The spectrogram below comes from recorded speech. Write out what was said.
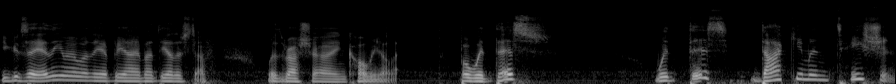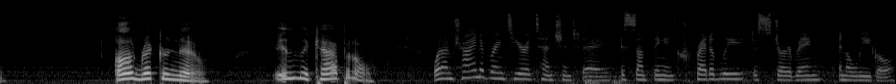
You could say anything about the FBI about the other stuff with Russia and Comey and all that. But with this, with this documentation on record now in the Capitol, What I'm trying to bring to your attention today is something incredibly disturbing and illegal.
